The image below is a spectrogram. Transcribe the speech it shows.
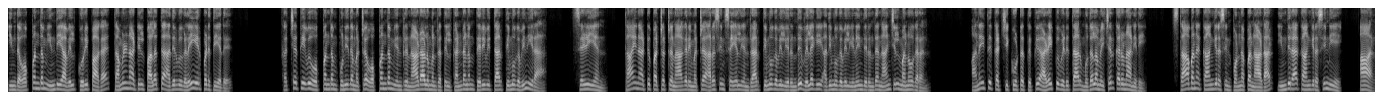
இந்த ஒப்பந்தம் இந்தியாவில் குறிப்பாக தமிழ்நாட்டில் பலத்த அதிர்வுகளை ஏற்படுத்தியது. கச்சத்தீவு ஒப்பந்தம் புனிதமற்ற ஒப்பந்தம் என்று நாடாளுமன்றத்தில் கண்டனம் தெரிவித்தார் திமுகவின் இரா. செழியன் தாய்நாட்டு பற்றற்ற நாகரிமற்ற அரசின் செயல் என்றார் திமுகவில் இருந்து விலகி அதிமுகவில் இணைந்திருந்த நாஞ்சில் மனோகரன். அனைத்து கட்சி கூட்டத்துக்கு அழைப்பு விடுத்தார் முதலமைச்சர் கருணாநிதி. ஸ்தாபன காங்கிரசின் பொன்னப்ப நாடார் இந்திரா காங்கிரசின் A. R.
